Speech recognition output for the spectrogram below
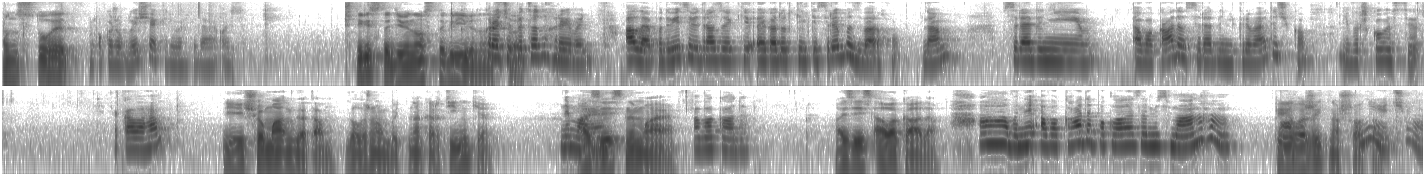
Он стоит Покажу ближче, як він виглядає. Ось. 490 гривен. Коротше, стоит. 500 гривень. Але подивіться відразу, які, яка тут кількість риби зверху. Да? Всередині авокадо, всередині креветочка і вершковий сир. Яка вага? И еще манго там должно быть на картинке. Немає. А здесь немає. Авокадо. А здесь авокадо. А, вони авокадо поклали замість манго? Переложить на что-то. Ні, чого?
